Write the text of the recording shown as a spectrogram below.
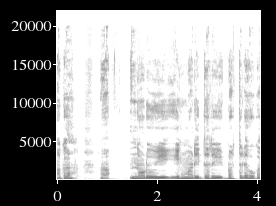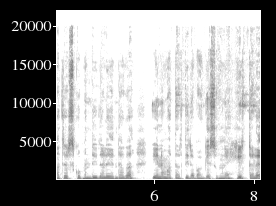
ಆಗ ನೋಡು ಹೆಂಗೆ ಮಾಡಿದ್ದಾರೆ, ಬರ್ತಡೇ ಹೋಗಿ ಆಚರಿಸ್ಕೊಂಡು ಬಂದಿದ್ದಾಳೆ ಅಂದಾಗ ಏನು ಮಾತಾಡ್ತೀರ? ಭಾಗ್ಯ ಸುಮ್ಮನೆ ಇರ್ತಾಳೆ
